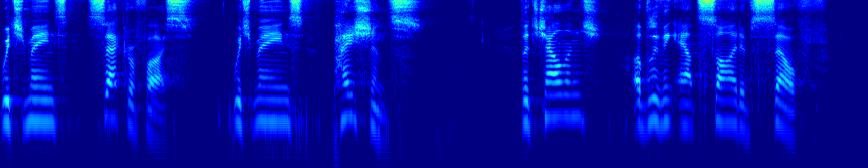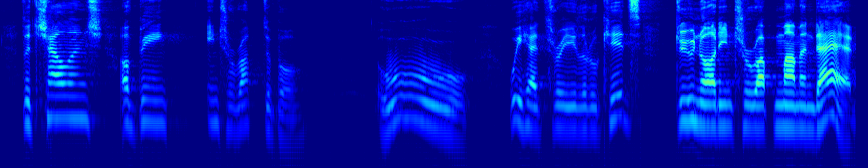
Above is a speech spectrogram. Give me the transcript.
which means sacrifice, which means patience. The challenge of living outside of self, the challenge of being interruptible. Ooh, we had three little kids. Do not interrupt mum and dad.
